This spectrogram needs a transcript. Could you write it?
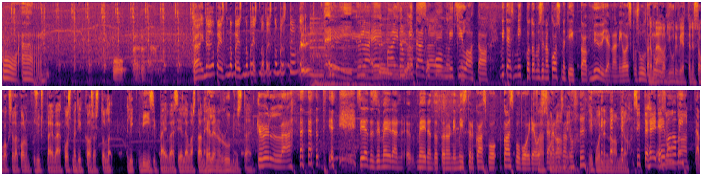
HR. HR. Ai, no nopeasti, nopeasti, nopeasti, nopeasti, nopeasti. nopeasti. Ei, kyllä ei paina mitään, kun kongi kilataa. Mites Mikko tuommoisena kosmetiikkamyyjänä, niin olisiko sulta No tullut? mä oon juuri viettänyt Sokoksella 3 plus 1 päivää kosmetiikkaosastolla, eli viisi päivää siellä vastaan Helena Rubinstein. Kyllä. Sieltä se meidän, meidän tota noin, niin Mr. Kasvo, kasvovoide olisi tähän osannut. Ikuinen naamio. Sitten Heidin Ei suuntaan. mitään.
